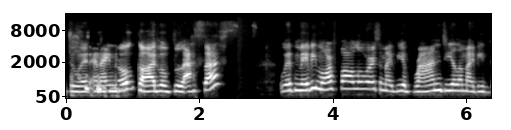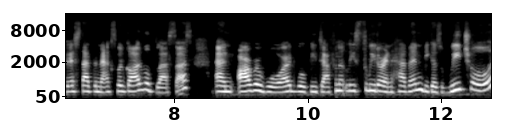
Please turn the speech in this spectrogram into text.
do it. And I know God will bless us with maybe more followers. It might be a brand deal. It might be this, that, the next, but God will bless us. And our reward will be definitely sweeter in heaven because we chose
